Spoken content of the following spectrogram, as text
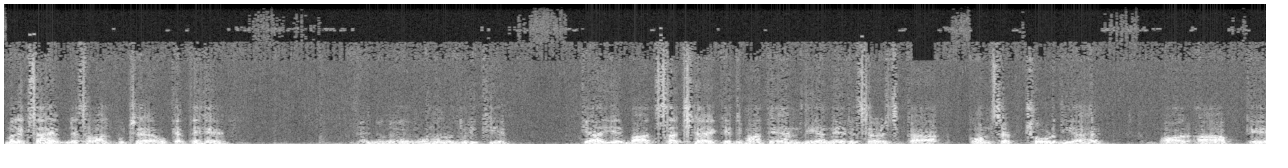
ملک صاحب نے سوال پوچھا ہے وہ کہتے ہیں انہوں نے رومن اردو لکھی ہے کیا یہ بات سچ ہے کہ جماعت احمدیہ نے ریسرچ کا کانسیپٹ چھوڑ دیا ہے اور آپ کے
